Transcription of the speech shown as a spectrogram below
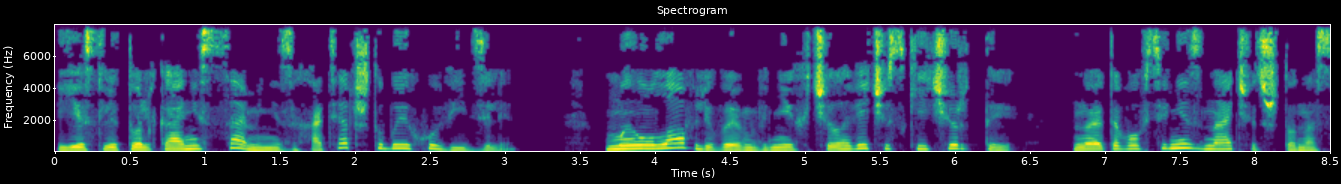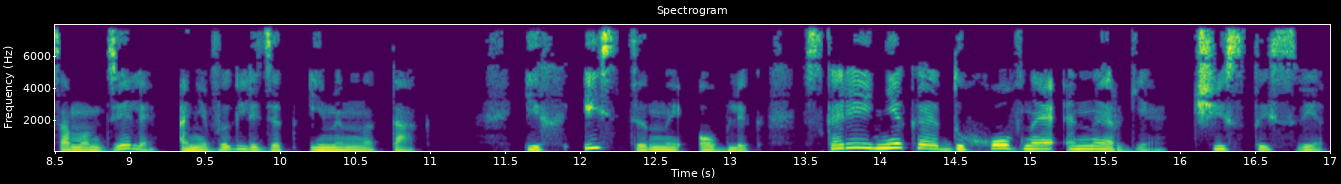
если только они сами не захотят, чтобы их увидели. Мы улавливаем в них человеческие черты, но это вовсе не значит, что на самом деле они выглядят именно так. Их истинный облик скорее некая духовная энергия, чистый свет.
